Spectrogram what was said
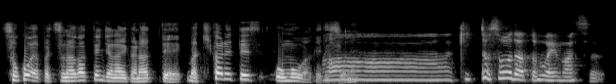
そこはやっぱり繋がってんじゃないかなって、まあ聞かれて思うわけですよね。ああ、きっとそうだと思います。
